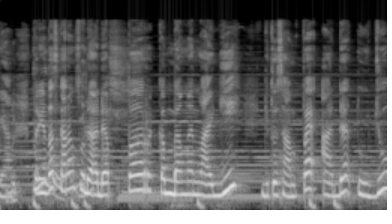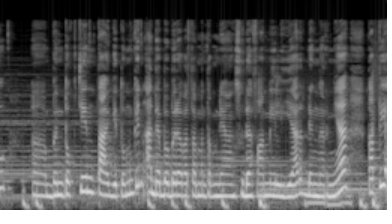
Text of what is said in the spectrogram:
ya. Betul. Ternyata sekarang sudah ada perkembangan lagi gitu sampai ada tujuh eh, bentuk cinta gitu. Mungkin ada beberapa teman-teman yang sudah familiar dengernya, tapi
